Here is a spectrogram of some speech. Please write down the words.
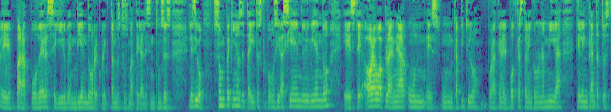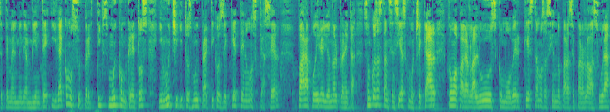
eh, para poder seguir vendiendo o recolectando estos materiales. Entonces, les digo, son pequeños detallitos que podemos ir haciendo, ir viendo. Este, ahora voy a planear un, es, un capítulo por acá en el podcast también con una amiga que le encanta todo este tema del medio ambiente y da como super tips muy concretos y muy chiquitos, muy prácticos de qué tenemos que hacer para poder ir ayudando al planeta. Son cosas tan sencillas como checar cómo apagar la luz, como ver qué estamos haciendo para separar la basura,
